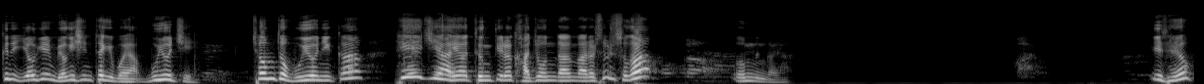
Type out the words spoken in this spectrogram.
근데 여기는 명의신탁이 뭐야? 무효지. 처음부터 무효니까 해지하여 등기를 가져온다는 말을 쓸 수가 없는 거야. 이해돼요?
